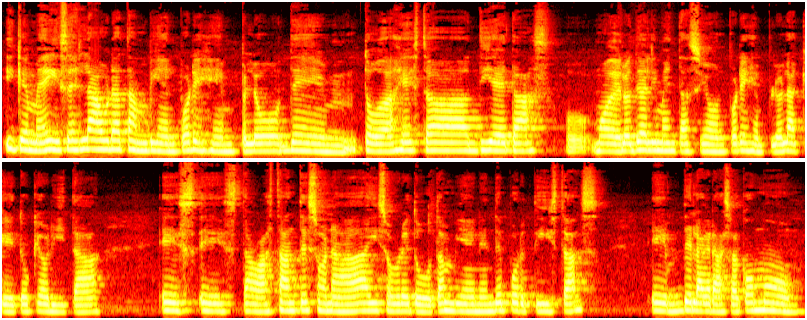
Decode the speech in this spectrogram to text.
¿Y qué me dices, Laura, también, por ejemplo, de mm, todas estas dietas o modelos de alimentación, por ejemplo, la keto que ahorita es, está bastante sonada y sobre todo también en deportistas, eh, de la grasa como,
